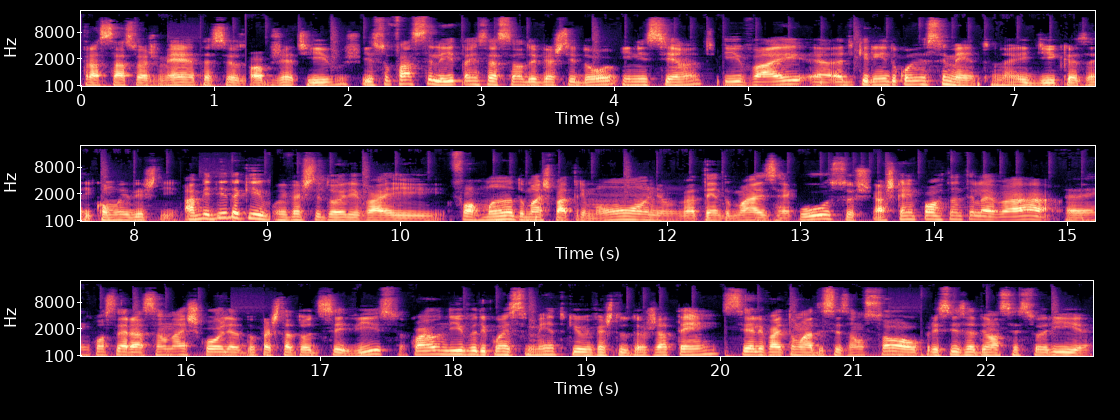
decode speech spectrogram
traçar suas metas, seus objetivos. Isso facilita a inserção do investidor iniciante e vai é, adquirindo conhecimento né, e dicas aí como investir. À medida que o investidor ele vai formando mais patrimônio, vai tendo mais recursos, acho que é importante levar é, em consideração na escolha do prestador de serviço qual é o nível de conhecimento que o investidor já tem, se ele vai tomar decisão só ou precisa de uma assessoria,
